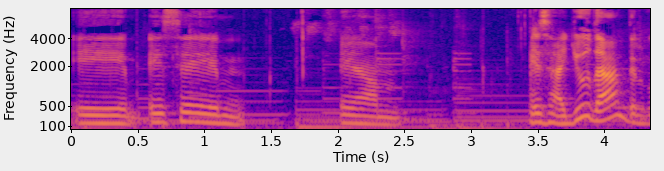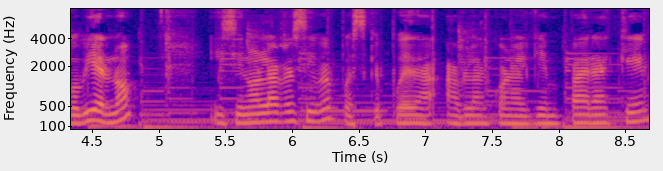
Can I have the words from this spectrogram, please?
eh, ese, eh, esa ayuda del gobierno y si no la recibe, pues que pueda hablar con alguien para que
